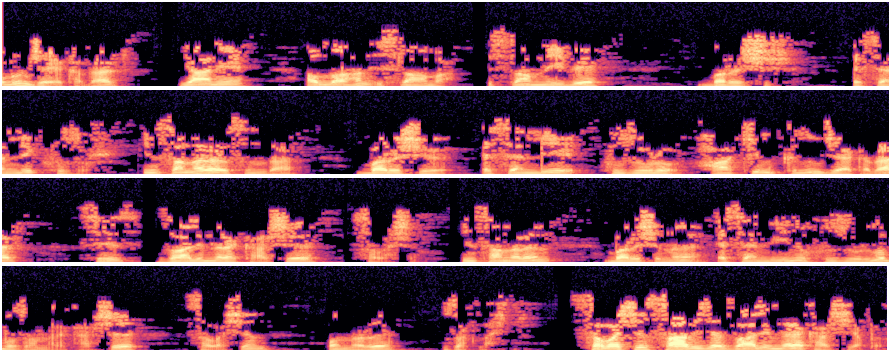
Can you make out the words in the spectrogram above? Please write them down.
oluncaya kadar yani Allah'ın İslam'a, İslam neydi? Barış, esenlik, huzur. İnsanlar arasında barışı, esenliği, huzuru hakim kılıncaya kadar siz zalimlere karşı savaşın. İnsanların barışını, esenliğini, huzurunu bozanlara karşı savaşın, onları uzaklaştırın. Savaşı sadece zalimlere karşı yapın.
